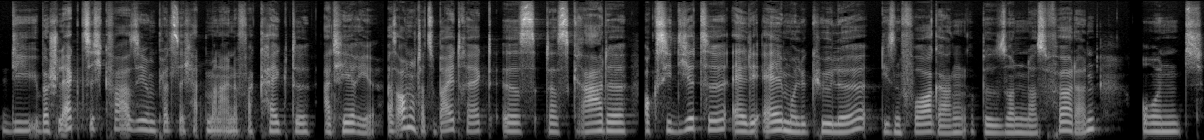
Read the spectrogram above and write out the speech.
die überschlägt sich quasi und plötzlich hat man eine verkalkte Arterie. Was auch noch dazu beiträgt, ist, dass gerade oxidierte LDL-Moleküle diesen Vorgang besonders fördern und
